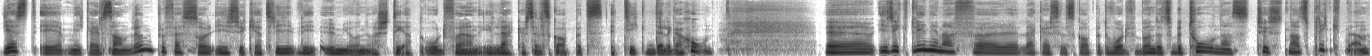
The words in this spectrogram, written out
Gäst är Mikael Sandlund, professor i psykiatri vid Umeå universitet och ordförande i Läkarsällskapets etikdelegation. Eh, I riktlinjerna för Läkarsällskapet och Vårdförbundet så betonas tystnadsplikten,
